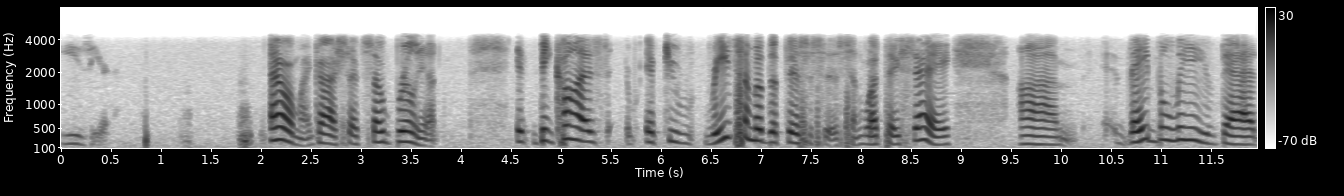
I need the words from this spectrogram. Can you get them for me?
easier. Oh my gosh, that's so brilliant. It, because if you read some of the physicists and what they say, um, they believe that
